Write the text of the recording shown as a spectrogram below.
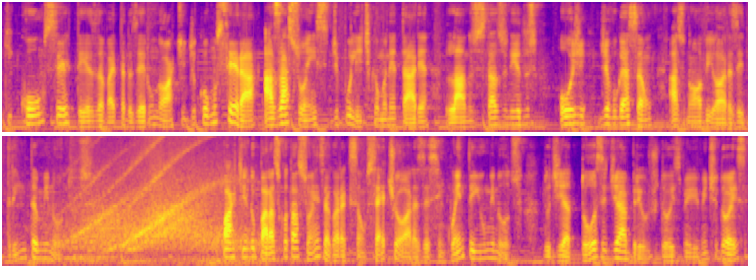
que com certeza vai trazer um norte de como será as ações de política monetária lá nos Estados Unidos. Hoje, divulgação às 9 horas e 30 minutos. Partindo para as cotações, agora que são 7 horas e 51 minutos do dia 12 de abril de 2022,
